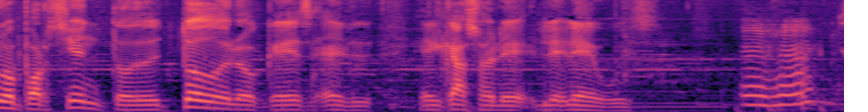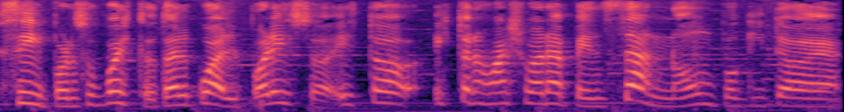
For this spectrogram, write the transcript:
1% de todo lo que es el, el caso Le- Le- Lewis. Sí, por supuesto, tal cual. Por eso, esto, esto nos va a ayudar a pensar, ¿no? Un poquito, eh,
